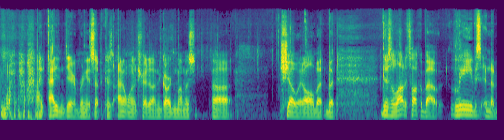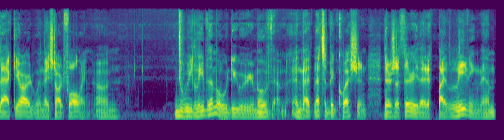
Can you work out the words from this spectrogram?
I, I, didn't dare bring this up because I don't want to tread on Garden Mama's uh, show at all, but but there's a lot of talk about leaves in the backyard when they start falling. Um, do we leave them or do we remove them? And that that's a big question. There's a theory that if by leaving them,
